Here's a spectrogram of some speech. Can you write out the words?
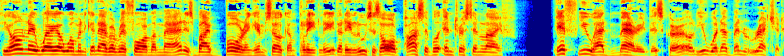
The only way a woman can ever reform a man is by boring him so completely that he loses all possible interest in life. If you had married this girl, you would have been wretched.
